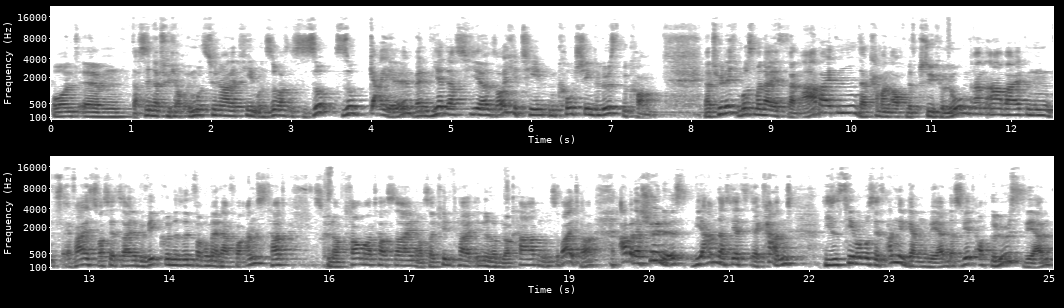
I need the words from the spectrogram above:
Und ähm, das sind natürlich auch emotionale Themen und sowas ist so, so geil, wenn wir das hier, solche Themen im Coaching gelöst bekommen. Natürlich muss man da jetzt dran arbeiten, da kann man auch mit Psychologen dran arbeiten, dass er weiß, was jetzt seine Beweggründe sind, warum er davor Angst hat. Es können auch Traumata sein, aus der Kindheit, innere Blockaden und so weiter. Aber das Schöne ist, wir haben das jetzt erkannt, dieses Thema muss jetzt angegangen werden, das wird auch gelöst werden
